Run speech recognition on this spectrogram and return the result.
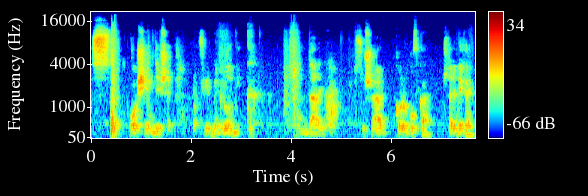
E, z 8 dyszek firmy Grundig. Dalej. Suszar kolokówka 4 dychy.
